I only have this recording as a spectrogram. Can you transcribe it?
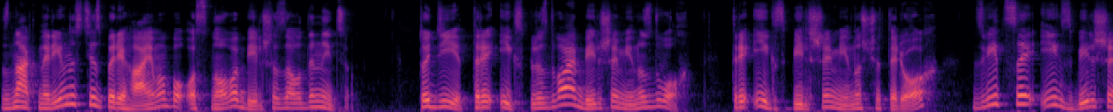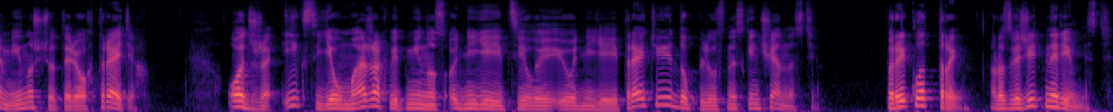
Знак нерівності зберігаємо, бо основа більше за одиницю. Тоді 3х плюс 2 більше мінус 2. 3х більше мінус 4, звідси х більше мінус 4 третіх. Отже, х є в межах від мінус 1,1 третьої до плюс нескінченності. Приклад 3. Розв'яжіть нерівність.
